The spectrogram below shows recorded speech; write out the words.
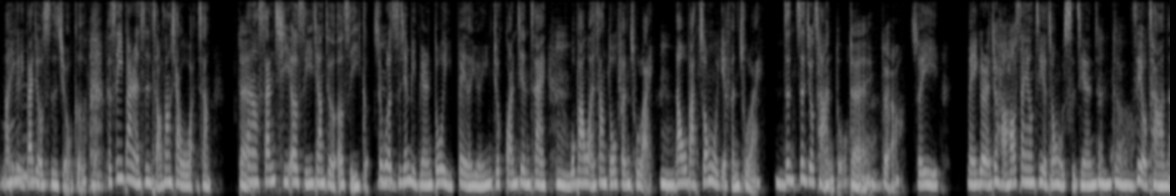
那一个礼拜就有四十九个。嗯、可是，一般人是早上、下午、晚上，对，那三七二十一，这样就有二十一个。所以我的时间比别人多一倍的原因，就关键在我把晚上多分出来，嗯，然后我把中午也分出来，嗯、这这就差很多。对对啊，所以。每一个人就好好善用自己的中午时间，真的是有差的。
